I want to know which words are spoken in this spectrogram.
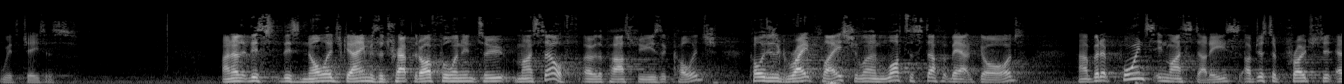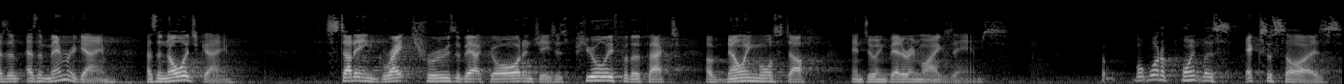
with Jesus. I know that this, this knowledge game is a trap that I've fallen into myself over the past few years at college. College is a great place. You learn lots of stuff about God. Uh, but at points in my studies, I've just approached it as a, as a memory game, as a knowledge game. Studying great truths about God and Jesus purely for the fact of knowing more stuff and doing better in my exams. But, what a pointless exercise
